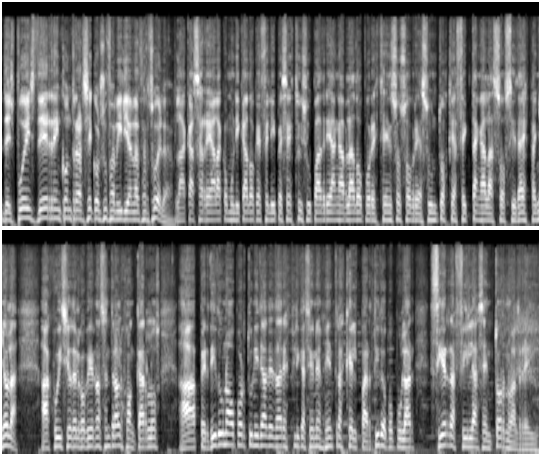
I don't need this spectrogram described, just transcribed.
después de reencontrarse con su familia en la zarzuela. La Casa Real ha comunicado que Felipe VI y su padre han hablado por extenso sobre asuntos que afectan a la sociedad española. A juicio del Gobierno Central, Juan Carlos ha perdido una oportunidad de dar explicaciones mientras que el Partido Popular cierra filas en torno al rey.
